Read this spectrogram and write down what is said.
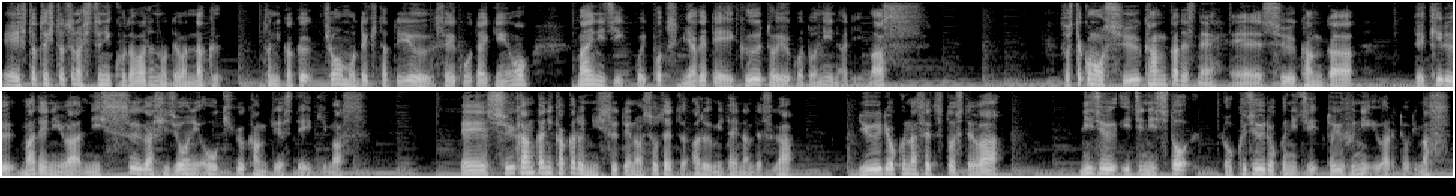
え一つ一つの質にこだわるのではなく、とにかく今日もできたという成功体験を毎日一個一個積み上げていくということになります。そしてこの習慣化ですね、えー、習慣化できるまでには日数が非常に大きく関係していきます。えー、習慣化にかかる日数というのは諸説あるみたいなんですが、有力な説としては21日と66日というふうに言われております。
